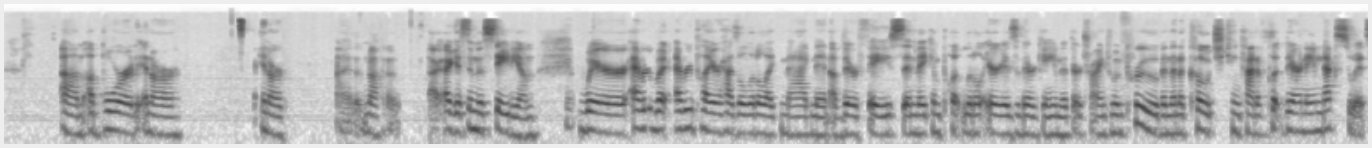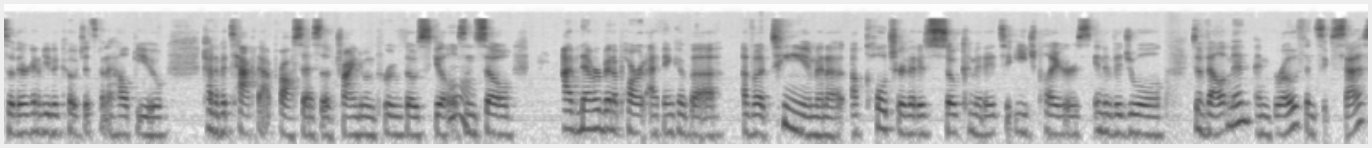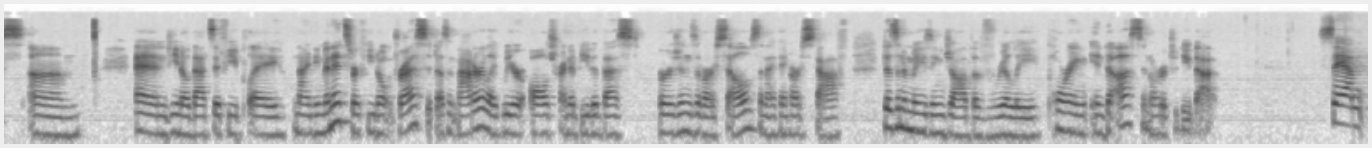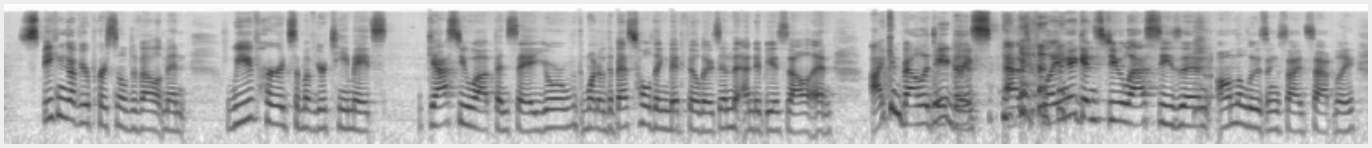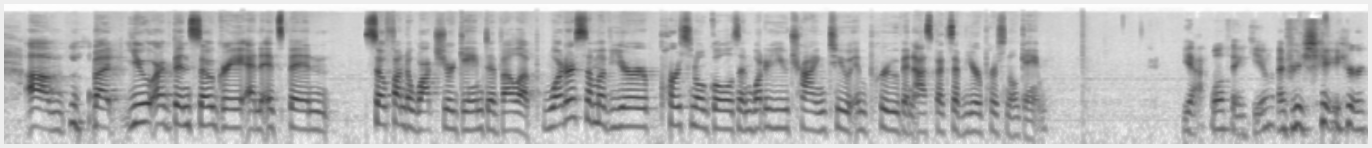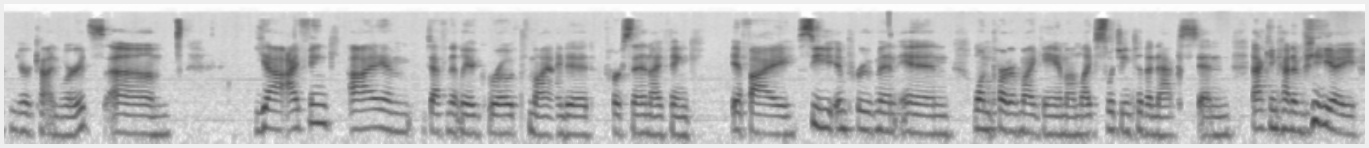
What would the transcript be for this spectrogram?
um, a board in our in our I'm not gonna I guess in the stadium where every every player has a little like magnet of their face and they can put little areas of their game that they're trying to improve. And then a coach can kind of put their name next to it. So they're going to be the coach that's going to help you kind of attack that process of trying to improve those skills. And so I've never been a part I think of a of a team and a, a culture that is so committed to each player's individual development and growth and success um, and you know that's if you play 90 minutes or if you don't dress it doesn't matter like we are all trying to be the best versions of ourselves. And I think our staff does an amazing job of really pouring into us in order to do that. Sam, speaking of your personal development, we've heard some of your teammates gas you up and say you're one of the best holding midfielders in the NWSL. And I can validate this as playing against you last season on the losing side, sadly. Um, but you have been so great, and it's been so fun to watch your game develop. What are some of your personal goals and what are you trying to improve in aspects of your personal game? Yeah, well, thank you. I appreciate your your kind words. Um, yeah, I think I am definitely a growth minded person. I think if I see improvement in one part of my game, I'm like switching to the next, and that can kind of be a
